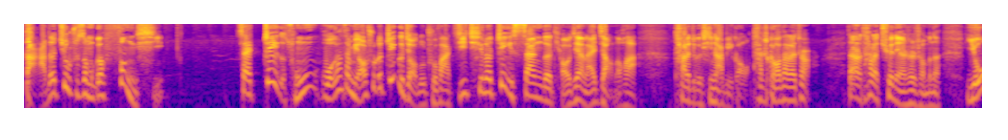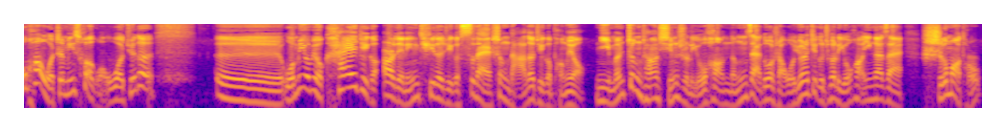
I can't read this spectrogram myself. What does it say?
打的就是这么个缝隙。在这个从我刚才描述的这个角度出发，集齐了这三个条件来讲的话，它的这个性价比高，它是高在了这儿。但是它的缺点是什么呢？油耗我真没测过，我觉得，呃，我们有没有开这个 2.0T 的这个四代胜达的这个朋友？你们正常行驶的油耗能在多少？我觉得这个车的油耗应该在十个冒头，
